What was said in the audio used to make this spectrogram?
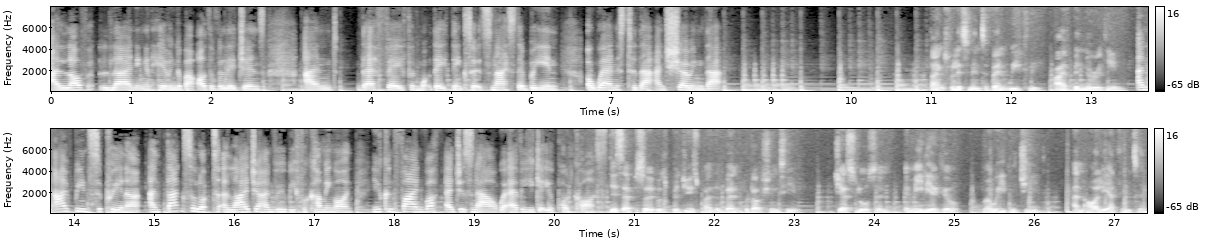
I love learning and hearing about other religions and their faith and what they think. So it's nice they're bringing awareness to that and showing that. Thanks for listening to Vent Weekly. I've been Nuruddin. And I've been Sabrina, and thanks a lot to Elijah and Ruby for coming on. You can find Rough Edges now wherever you get your podcast. This episode was produced by the Vent production team Jess Lawson, Amelia Gill, Moeed Majid, and Ali Adlington.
